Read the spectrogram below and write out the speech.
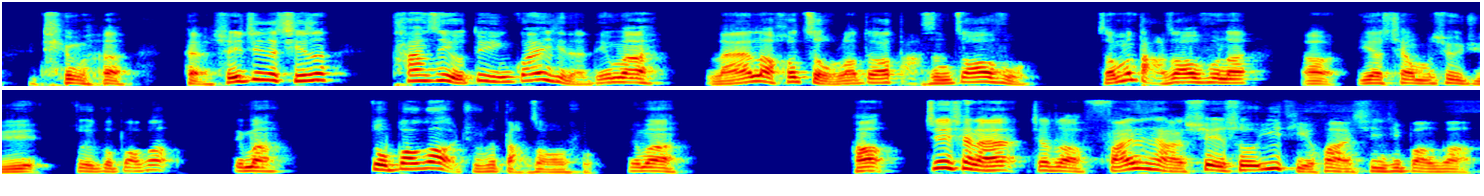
对吧？所以这个其实它是有对应关系的，对吗？来了和走了都要打声招呼，怎么打招呼呢？啊，要向我们税务局做一个报告，对吗？做报告就是打招呼，对吗？好，接下来叫做房产税收一体化信息报告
